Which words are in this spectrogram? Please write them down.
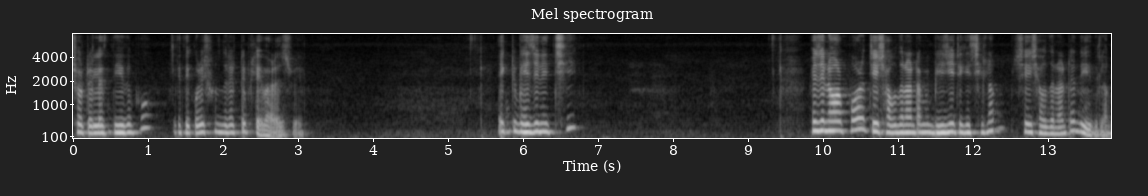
ছোটো এলাচ দিয়ে দেবো। এতে করে সুন্দর একটা ফ্লেভার আসবে। একটু ভেজে নিচ্ছি। ভেজে নেওয়ার পর যে সাবুদানাটা আমি ভিজিয়ে রেখেছিলাম, সেই সাবুদানাটা দিয়ে দিলাম।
